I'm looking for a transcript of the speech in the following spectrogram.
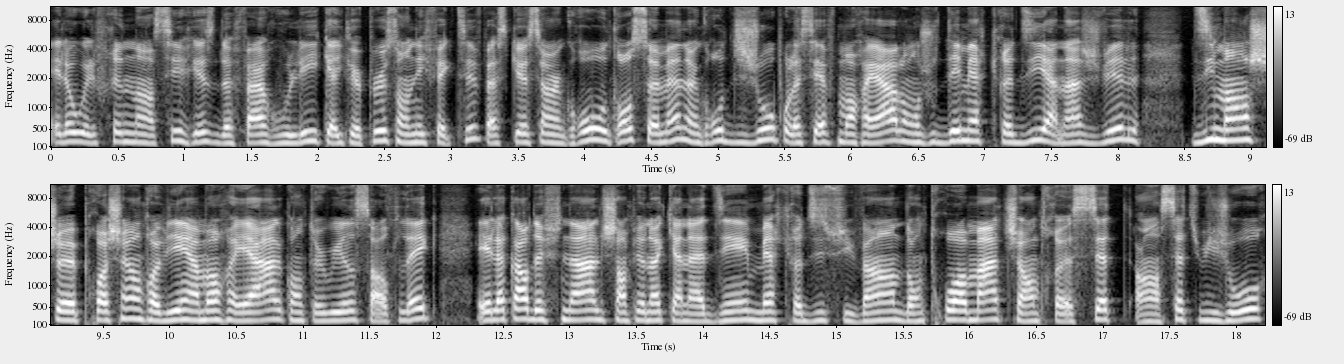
Et là, Wilfrid Nancy risque de faire rouler quelque peu son effectif parce que c'est un gros, grosse semaine, un gros 10 jours pour le CF Montréal. On joue dès mercredi à Nashville. Dimanche euh, prochain, on revient à Montréal contre Real Salt Lake. Et le quart de finale du championnat canadien, mercredi suivant. Donc, trois matchs entre 7, en 7-8 jours.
